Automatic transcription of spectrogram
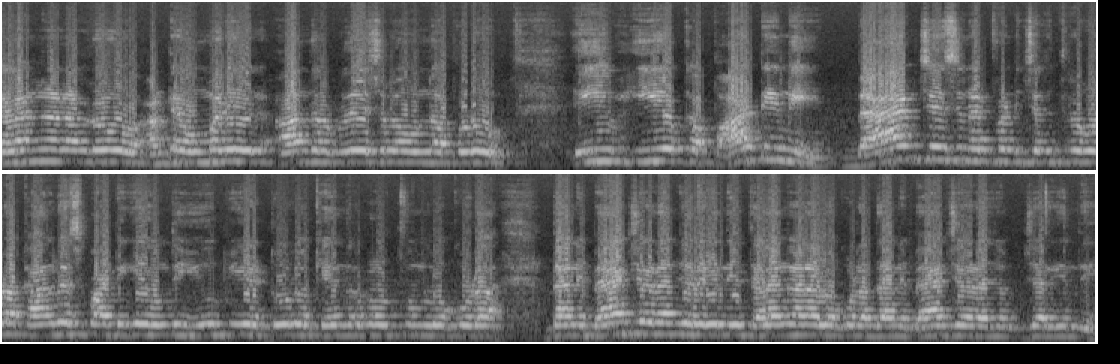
తెలంగాణలో అంటే ఉమ్మడి ఆంధ్రప్రదేశ్లో ఉన్నప్పుడు ఈ ఈ యొక్క పార్టీని బ్యాన్ చేసినటువంటి చరిత్ర కూడా కాంగ్రెస్ పార్టీకే ఉంది. యూపీఏ టూలో కేంద్ర ప్రభుత్వంలో కూడా దాన్ని బ్యాన్ చేయడం జరిగింది. తెలంగాణలో కూడా దాన్ని బ్యాన్ చేయడం జరిగింది.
